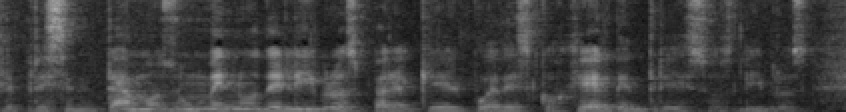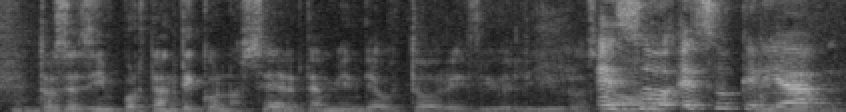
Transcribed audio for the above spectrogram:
le presentamos un menú de libros para que él pueda escoger de entre esos libros. Entonces es importante conocer también de autores y de libros. Eso, eso quería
